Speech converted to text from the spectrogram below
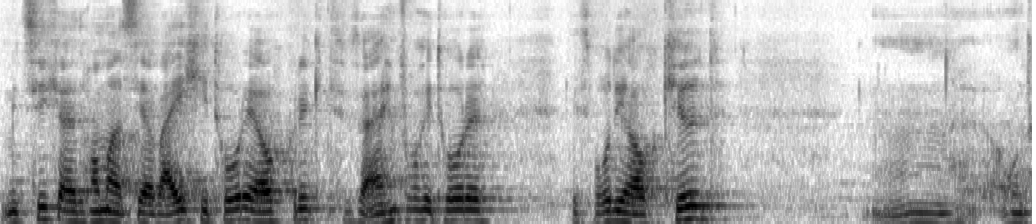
mit Sicherheit haben wir sehr weiche Tore auch gekriegt, sehr einfache Tore. Das wurde auch killt. Und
